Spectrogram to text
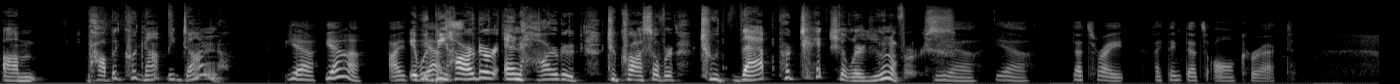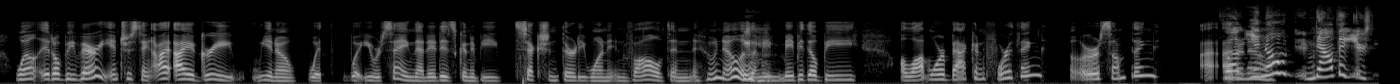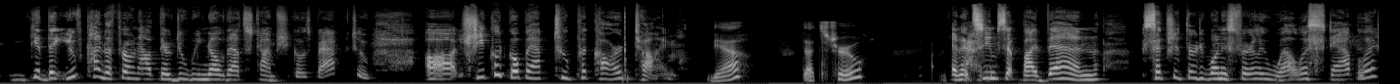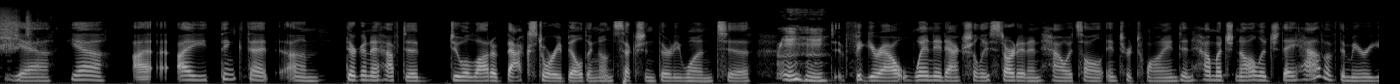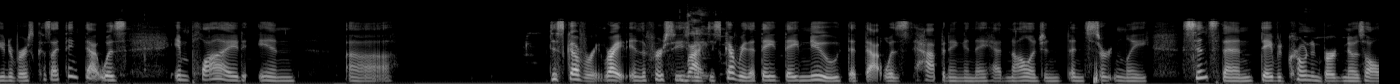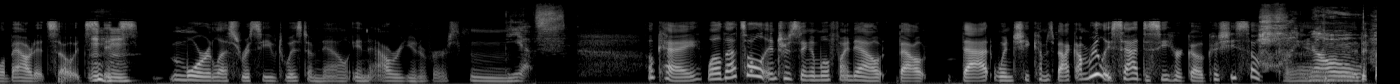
um, probably could not be done. Yeah, yeah. I It would be harder and harder to cross over to that particular universe. Yeah, yeah. That's right. I think that's all correct. Well, it'll be very interesting. I, I agree, you know, with what you were saying that it is going to be Section 31 involved, and who knows? I Mhm. mean, maybe there'll be a lot more back and forthing or something. I, I Well, don't know. you know, now that you're that you've kind of thrown out there, do we know that's time she goes back to? Uh, she could go back to Picard time, Yeah, that's true. and it seems that by then, Section Thirty-One is fairly well established. Yeah, yeah. I I think that um, they're going to have to do a lot of backstory building on Section 31 to hmm to figure out when it actually started and how it's all intertwined and how much knowledge they have of the mirror universe because I think that was implied in uh, Discovery, right? In the first season of Discovery, that they they knew that that was happening and they had knowledge and and certainly since then David Cronenberg knows all about it, so it's Mhm. it's more or less received wisdom now in our universe. Hmm. Yes. Okay, well, that's all interesting, and we'll find out about that when she comes back. I'm really sad to see her go because she's so good. No.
